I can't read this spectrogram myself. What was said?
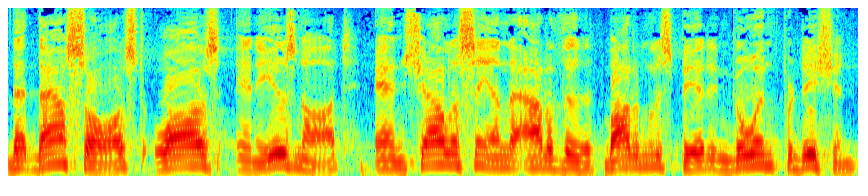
that thou sawest was and is not, and shall ascend out of the bottomless pit and go in perdition.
